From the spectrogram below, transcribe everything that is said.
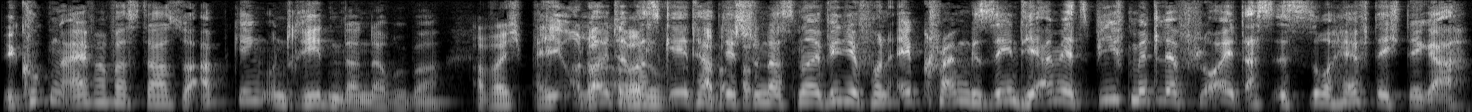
Wir gucken einfach, was da so abging und reden dann darüber. Aber ich. Ey, oh Leute, was du, geht? Habt aber, ihr schon das neue Video von Ape Crime gesehen? Die haben jetzt Beef mit LeFloid. Das ist so heftig, Digga.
